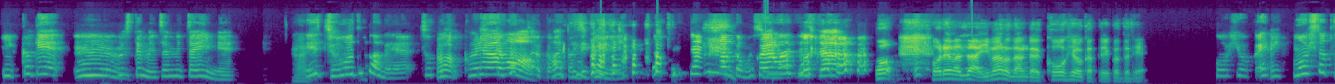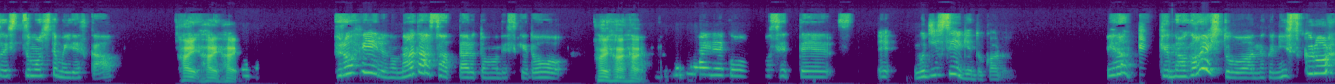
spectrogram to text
きっかけうんとしてめちゃめちゃいいね。はい。え、上手だね。ちょっと。あ、これはもうマッチできるね。こなんかもしれれない。はマ。お、これはじゃあ今の段階で高評価ということで。高評価。え、もう一つ質問してもいいですか？はいはいはい。プロフィールの長さってあると思うんですけど、はいはいはい。どのくらいでこう、設定、え、文字制限とかある？え、なんか長い人はなんか2スクロール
